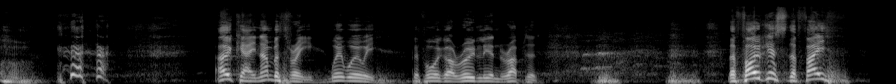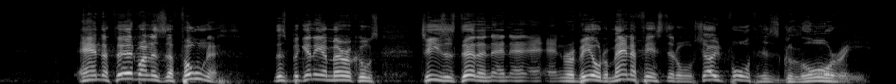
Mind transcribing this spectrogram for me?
okay, number three. Where were we before we got rudely interrupted? the focus, the faith, and the third one is the fullness. This beginning of miracles Jesus did and, and, and revealed or manifested or showed forth his glory.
